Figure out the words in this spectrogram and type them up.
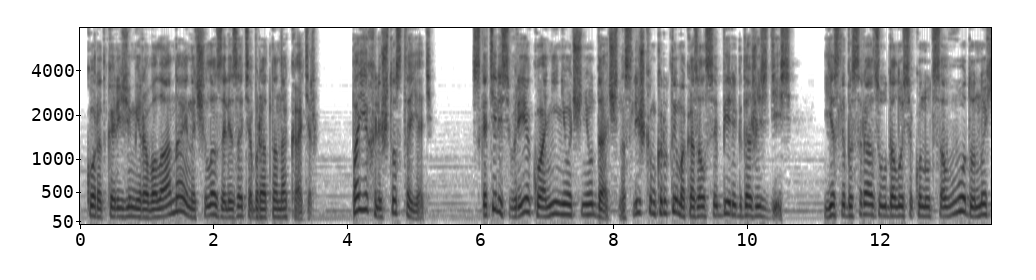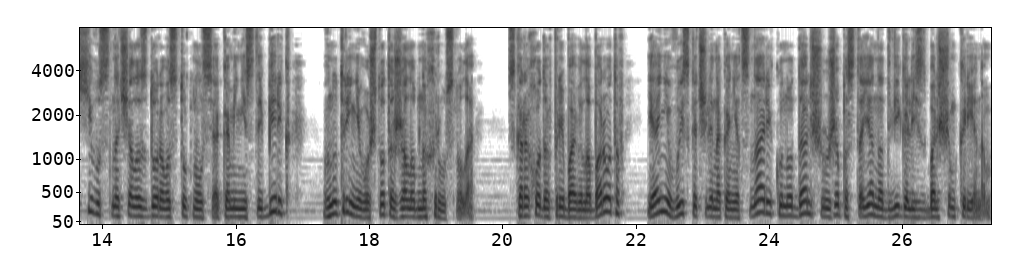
– коротко резюмировала она и начала залезать обратно на катер. «Поехали, что стоять?» Скатились в реку они не очень удачно, слишком крутым оказался берег даже здесь. Если бы сразу удалось окунуться в воду, но Хивус сначала здорово стукнулся о каменистый берег, внутри него что-то жалобно хрустнуло. Скороходов прибавил оборотов – и они выскочили, наконец, на реку, но дальше уже постоянно двигались с большим креном.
